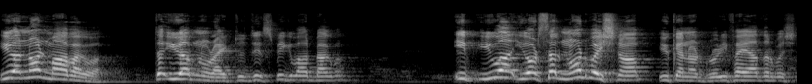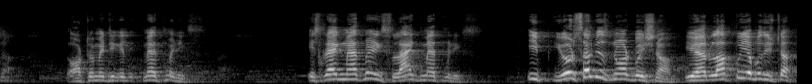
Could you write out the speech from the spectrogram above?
you are not Mahabhagavat, so you have no right to speak about Bhagavat. If you are yourself not Vaishnava, you cannot glorify other Vaishnava. Automatically, mathematics. It's like mathematics, like mathematics. If yourself is not Vaishnava, you have love puja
